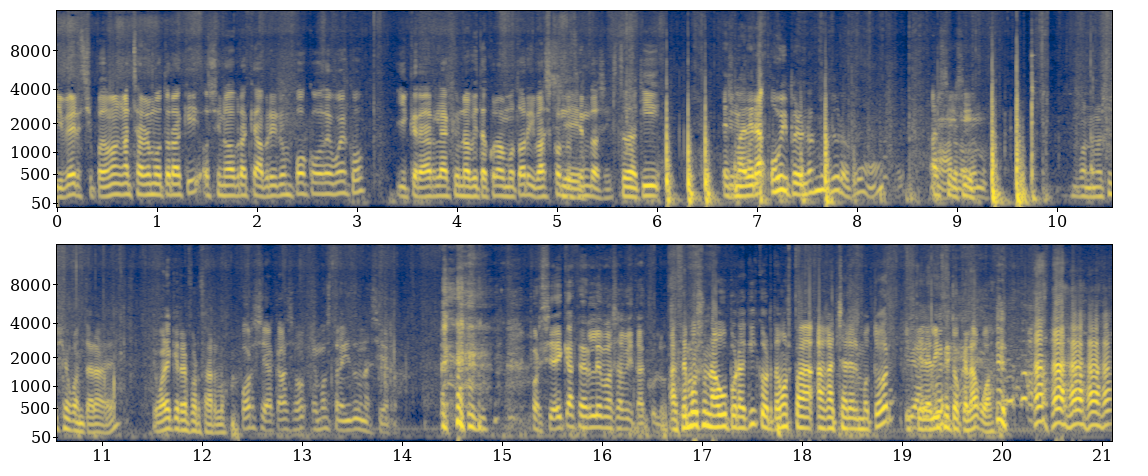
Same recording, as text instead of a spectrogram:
y ver si podemos enganchar el motor aquí o si no habrá que abrir un poco de hueco y crearle aquí un habitáculo al motor y vas conduciendo así. Esto de aquí es madera. Uy, pero no es muy duro, creo, ¿eh? Ah, No, sí, sí. vemos. Bueno, no sé si aguantará, ¿eh? Igual hay que reforzarlo. Por si acaso hemos traído una sierra. Por si hay que hacerle más habitáculo. Hacemos una U por aquí, cortamos para agachar el motor y que la Alice toque el agua.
